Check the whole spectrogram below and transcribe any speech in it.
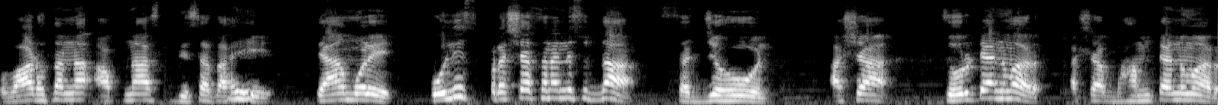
वाढ होताना आपणास दिसत आहे. त्यामुळे पोलीस प्रशासनाने सुद्धा सज्ज होऊन अशा चोरट्यांवर अशा भामट्यांवर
